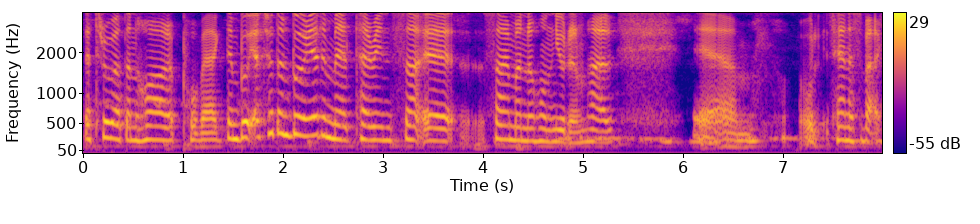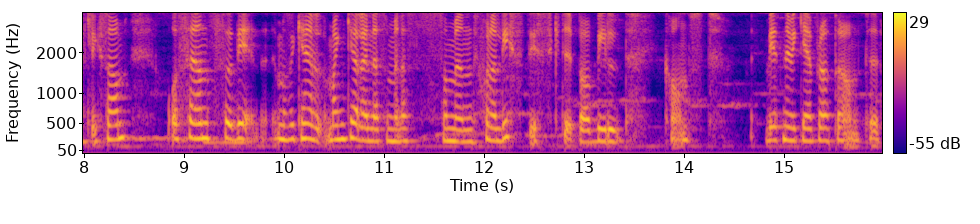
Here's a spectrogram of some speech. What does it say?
Jag tror att den har på väg... Den, jag tror att den började med Taryn Sa- eh, Simon när hon gjorde de här eh, hennes verk liksom. Och sen så, det, man, kan, man kan kalla den som en, som en journalistisk typ av bildkonst. Vet ni vilka jag pratar om? Typ?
